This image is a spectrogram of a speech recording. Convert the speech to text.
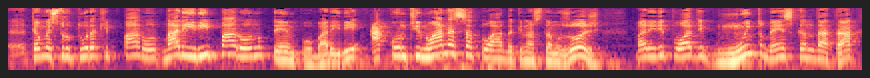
eh, tem uma estrutura que parou. Bariri parou no tempo. Bariri, a continuar nessa atuada que nós estamos hoje, Bariri pode muito bem se candidatar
